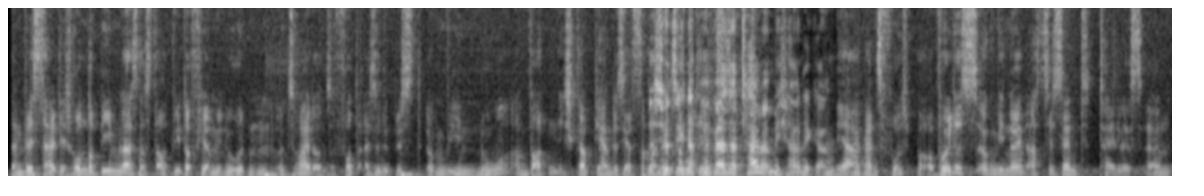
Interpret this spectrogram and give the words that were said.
Dann willst du halt dich runterbeamen lassen, das dauert wieder vier Minuten und so weiter und so fort. Also du bist irgendwie nur am Warten. Ich glaube, die haben das jetzt nochmal das hört sich nach perverser Timer-Mechanik an. ja, ganz furchtbar. Obwohl das irgendwie 89 Cent Teil ist. Ähm,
